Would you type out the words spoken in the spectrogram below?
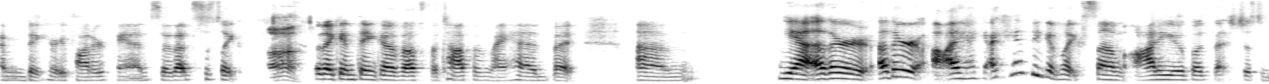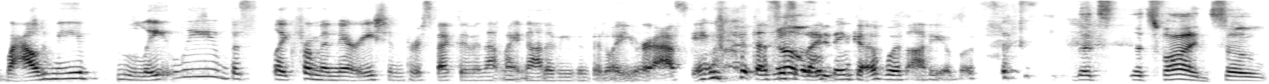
i'm a big harry potter fan so that's that's just like ah. what I can think of off the top of my head. But um, yeah, other other I I can't think of like some audiobook that's just wowed me lately, but like from a narration perspective, and that might not have even been what you were asking, but that's no, just what I think of with audiobooks. that's that's fine. So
